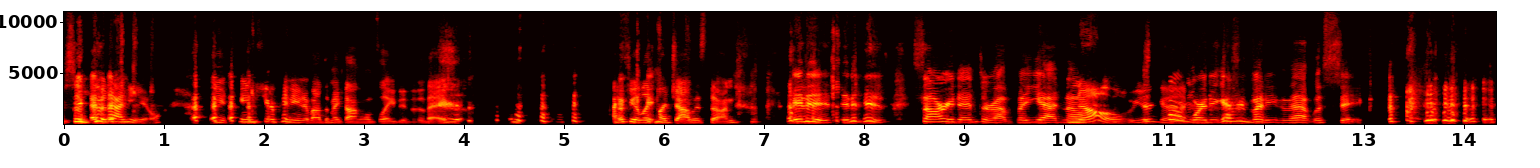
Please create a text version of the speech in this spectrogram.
So good on you. You changed your opinion about the McDonald's lady today. I feel like my job is done. it is. It is. Sorry to interrupt, but yeah, no. No, you're good. Warning everybody that that was sick.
